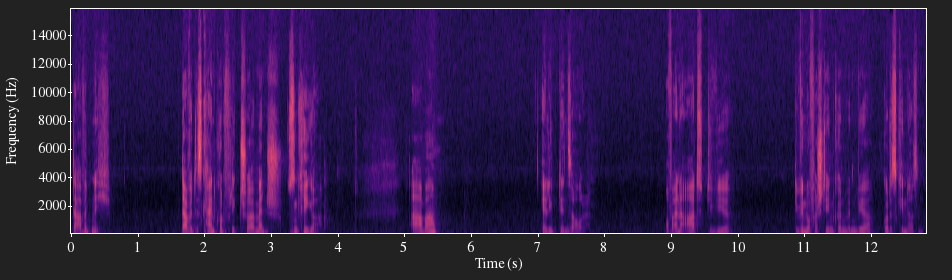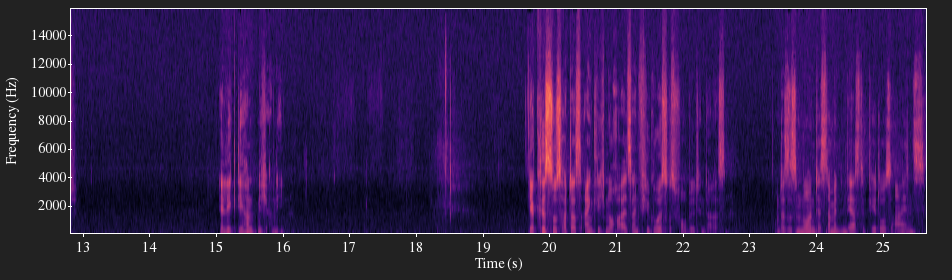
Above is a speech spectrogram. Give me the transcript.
David nicht. David ist kein konfliktscheuer Mensch, ist ein Krieger. Aber er liebt den Saul. Auf eine Art, die wir, die wir nur verstehen können, wenn wir Gottes Kinder sind. Er legt die Hand nicht an ihn. Ja, Christus hat das eigentlich noch als ein viel größeres Vorbild hinterlassen. Und das ist im Neuen Testament in 1. Petrus 1,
